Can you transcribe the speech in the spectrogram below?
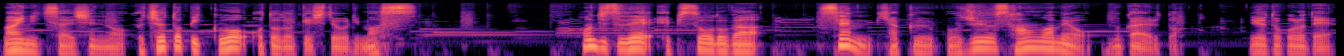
毎日最新の宇宙トピックをお届けしております。本日でエピソードが1153話目を迎えるというところで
